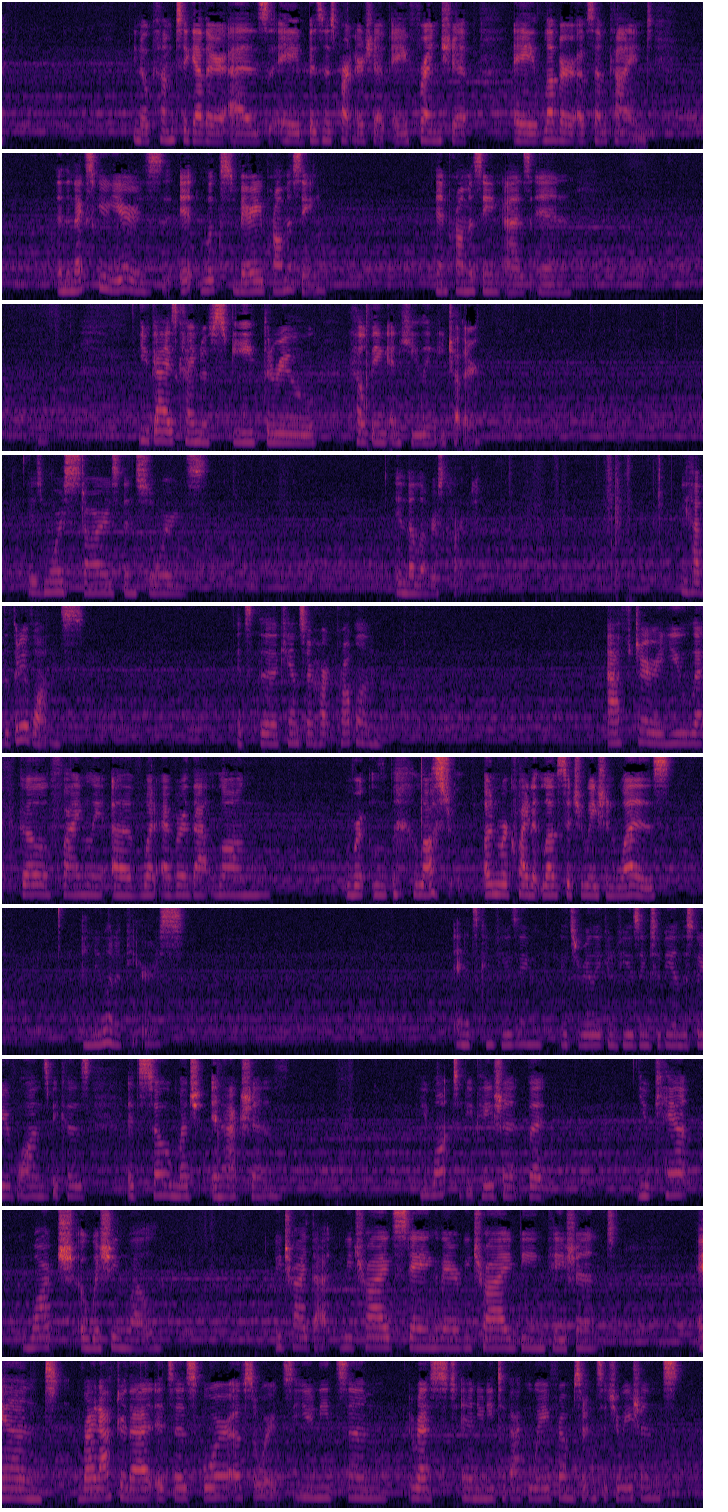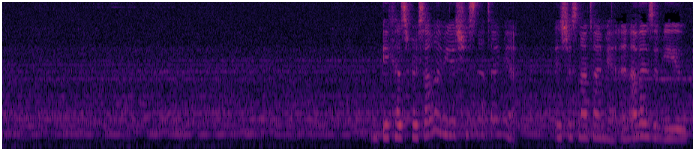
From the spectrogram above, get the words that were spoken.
you know come together as a business partnership a friendship a lover of some kind in the next few years it looks very promising. And promising as in you guys kind of speed through helping and healing each other. There's more stars than swords in the Lover's card. We have the Three of Wands. It's the Cancer heart problem. After you let go finally of whatever that long re- lost unrequited love situation was, a new one appears. And it's confusing. It's really confusing to be in this Three of Wands because it's so much inaction. You want to be patient, but you can't watch a wishing well. We tried that. We tried staying there. We tried being patient. And right after that, it says Four of Swords. You need some rest and you need to back away from certain situations. Because for some of you, it's just not time yet. It's just not time yet. And others of you,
